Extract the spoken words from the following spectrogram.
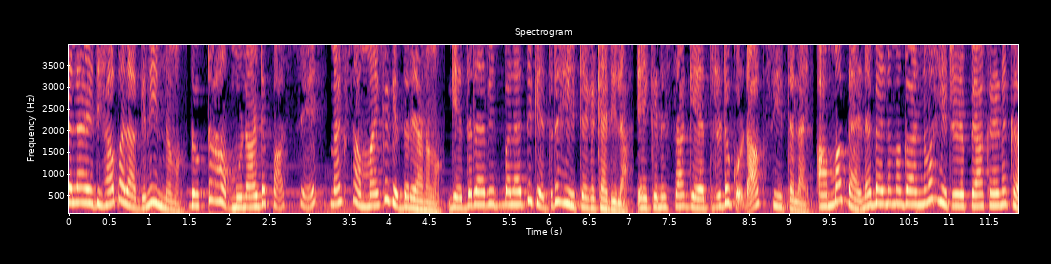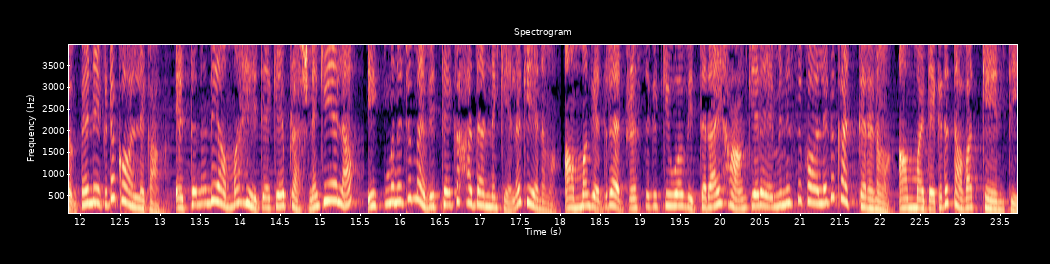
වෙලා ඒ දිහා බලාගෙන ඉන්නවා. ඩොක්ටර් හම්බුණාට පස්සේ මැක්ස් අම්මා එක්ක ගෙදර යනවා. ගෙදර ඇවිත් බලද්දි ගෙදර හීටර් එක කැඩිලා. ඒක නිසා ගේ ඇතුළට ගොඩාක් සීතලයි. අම්මා බැන බැනම ගන්නවා හීටර් රිපෙයාර් කරන කම්පැනි එකට කෝල් එකක්. එතනදී අම්මා හීටර් එකේ ප්‍රශ්නේ කියලා ඉක්මනටම ඇවිත් ඒක හදන්න කියලා කියනවා. අම්මා ගෙදර ඇඩ්‍රස් එක කිව්වා විතරයි හාන් කියලා ඒ මිනිස්සු කෝල් එක කට් කරනවා. අම්මට ඒකට තවත් කේන්ති.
